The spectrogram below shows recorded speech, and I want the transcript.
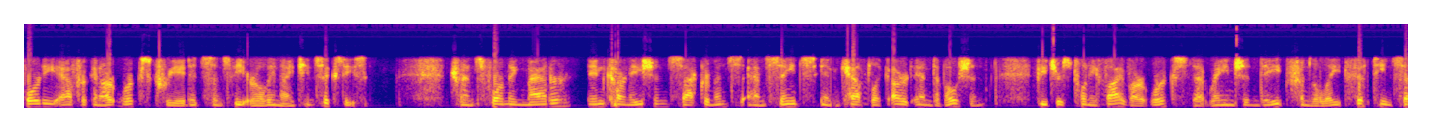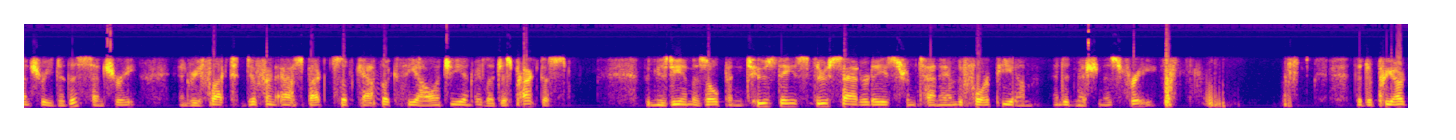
40 African artworks created since the early 1960s. Transforming Matter, Incarnation, Sacraments, and Saints in Catholic Art and Devotion features 25 artworks that range in date from the late 15th century to this century and reflect different aspects of Catholic theology and religious practice. The museum is open Tuesdays through Saturdays from 10 a.m. to 4 p.m., and admission is free. The De Pree Art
